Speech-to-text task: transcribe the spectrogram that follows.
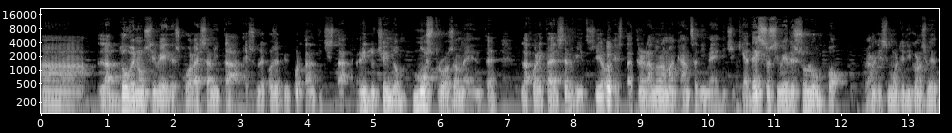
uh, laddove non si vede scuola e sanità e sulle cose più importanti ci sta riducendo mostruosamente la qualità del servizio e sta generando una mancanza di medici che adesso si vede solo un po' anche se molti dicono si vede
